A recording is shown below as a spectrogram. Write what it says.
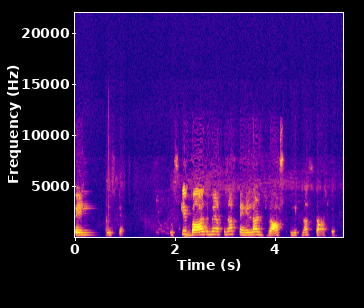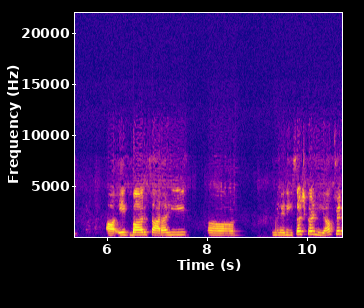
पहले स्टेप उसके बाद मैं अपना पहला ड्राफ्ट लिखना स्टार्ट करती हूँ। एक बार सारा ही आ, मैंने रिसर्च कर लिया फिर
